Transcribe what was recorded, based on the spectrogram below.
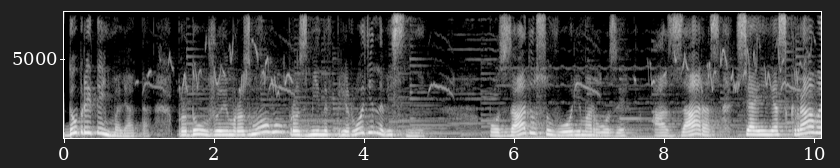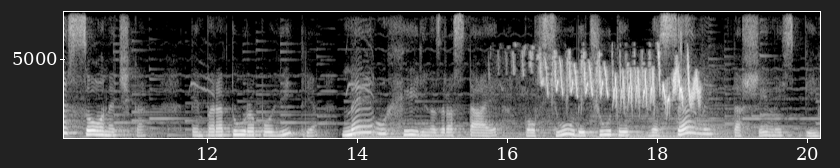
Добрий день, малята! Продовжуємо розмову про зміни в природі навесні. Позаду суворі морози, а зараз сяє яскраве сонечко. Температура повітря неухильно зростає, повсюди чути веселий пташиний спів.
